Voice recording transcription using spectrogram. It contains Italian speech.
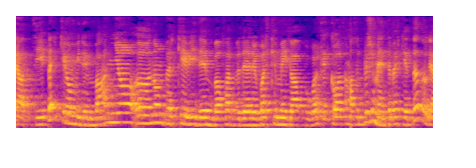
ragazzi, perché un video in bagno? Uh, non perché vi debba far vedere qualche make up o qualche cosa, ma semplicemente perché dato che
